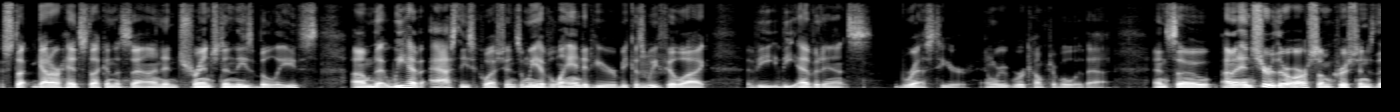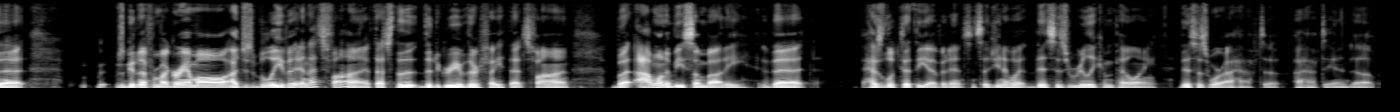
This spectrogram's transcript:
stuck, got our head stuck in the sand, entrenched in these beliefs. Um, that we have asked these questions and we have landed here because we feel like the the evidence rests here and we're, we're comfortable with that. And so, I mean, and sure, there are some Christians that it was good enough for my grandma. I just believe it, and that's fine. If that's the, the degree of their faith, that's fine. But I want to be somebody that has looked at the evidence and said, you know what, this is really compelling. This is where I have to I have to end up.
